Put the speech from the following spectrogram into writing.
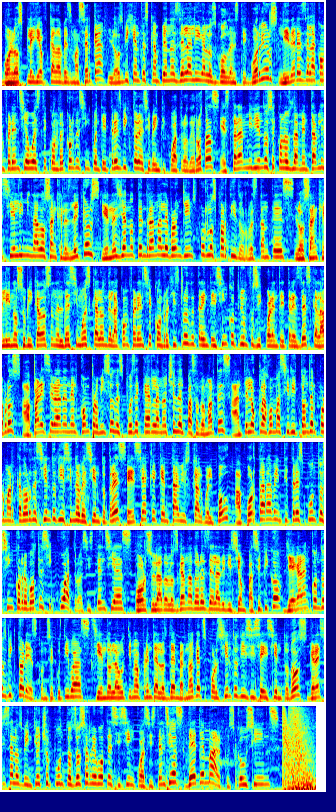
Con los playoffs cada vez más cerca, los vigentes campeones de la liga, los Golden State Warriors, líderes de la conferencia oeste con récord de 53 victorias y 24 derrotas, estarán midiéndose con los lamentables y eliminados Ángeles Lakers, quienes ya no tendrán a LeBron James por los partidos restantes. Los angelinos ubicados en el décimo escalón de la conferencia con registro de 35 triunfos y 43 descalabros, aparecerán en el compromiso después de caer la noche del pasado martes ante el Oklahoma City Thunder por marcador de 119-103, pese a que Kentavious Caldwell Pope aportará 23.5 rebotes y 4 asistencias. Por su lado, los ganadores de la división Pacífico llegarán con dos victorias consecutivas, siendo la última frente a los Denver Nuggets por 116-102, gracias a los 28 puntos, 12 rebotes y 5 asistencias de DeMarcus Cousins.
